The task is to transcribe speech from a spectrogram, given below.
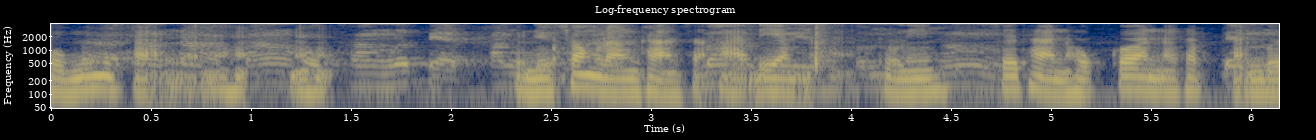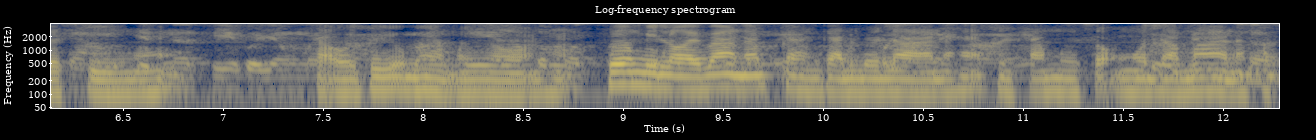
ผมไม่มีฐานเลยนะฮะนะฮะตัวนี้ช่องล้างฐานสะอาดเอี่ยมนะฮะตัวนี้ใช้ฐาน6ก้อนนะครับฐานเบอร์ซีนะฮะเสาวิทยุไม่หักไม่งอนะฮะเครื่องมีรอยบ้างนะการกันเวลานะฮะสินค้ามือสองโฮนดาม่านะครับ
